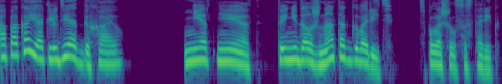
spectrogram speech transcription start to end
А пока я от людей отдыхаю». «Нет-нет, ты не должна так говорить», — сполошился старик.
